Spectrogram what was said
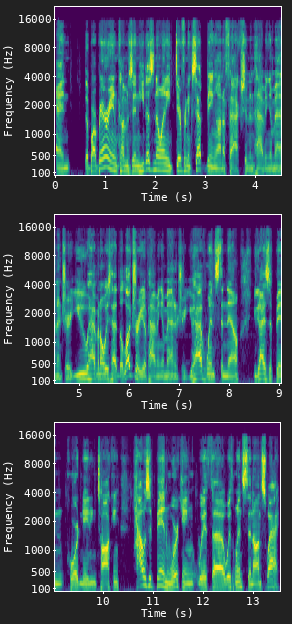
and the barbarian comes in. He doesn't know any different except being on a faction and having a manager. You haven't always had the luxury of having a manager. You have Winston now. You guys have been coordinating, talking. How's it been working with uh, with Winston on Swag?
